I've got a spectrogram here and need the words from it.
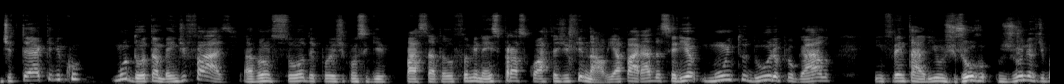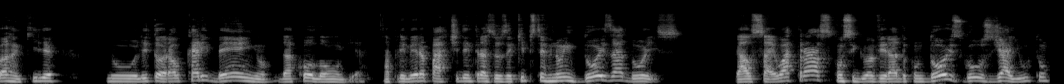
de técnico, mudou também de fase, avançou depois de conseguir passar pelo Fluminense para as quartas de final. E a parada seria muito dura para o Galo, que enfrentaria o Júnior de Barranquilha no litoral caribenho da Colômbia. A primeira partida entre as duas equipes terminou em 2 a 2 Galo saiu atrás, conseguiu a virada com dois gols de Ailton,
